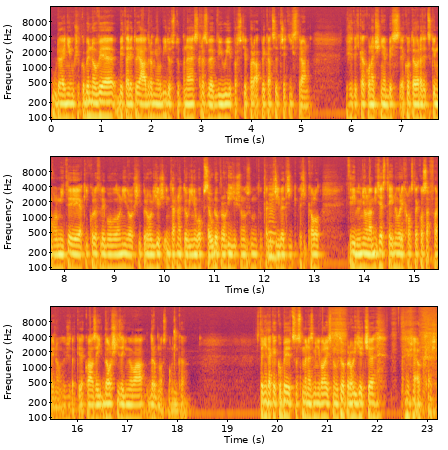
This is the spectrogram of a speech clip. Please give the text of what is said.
údajně už jakoby nově by tady to jádro mělo být dostupné skrz WebView prostě pro aplikace třetích stran. Takže teďka konečně bys jako teoreticky mohl mít i jakýkoliv libovolný další prohlížeč internetový nebo pseudo prohlížeč, no jsem to tak hmm. dříve říkalo, který by měl nabízet stejnou rychlost jako Safari. No. Takže taky taková další zajímavá drobnost malinká. Stejně tak, jakoby, co jsme nezmiňovali, jsme u toho prohlížeče, takže ukáž.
